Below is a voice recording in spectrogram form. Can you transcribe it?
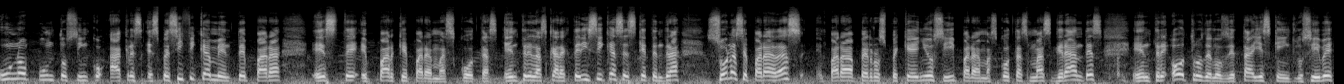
1.5 acres específicamente para este parque para mascotas. Entre las características es que tendrá zonas separadas para perros pequeños y para mascotas más grandes, entre otros de los detalles que inclusive,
